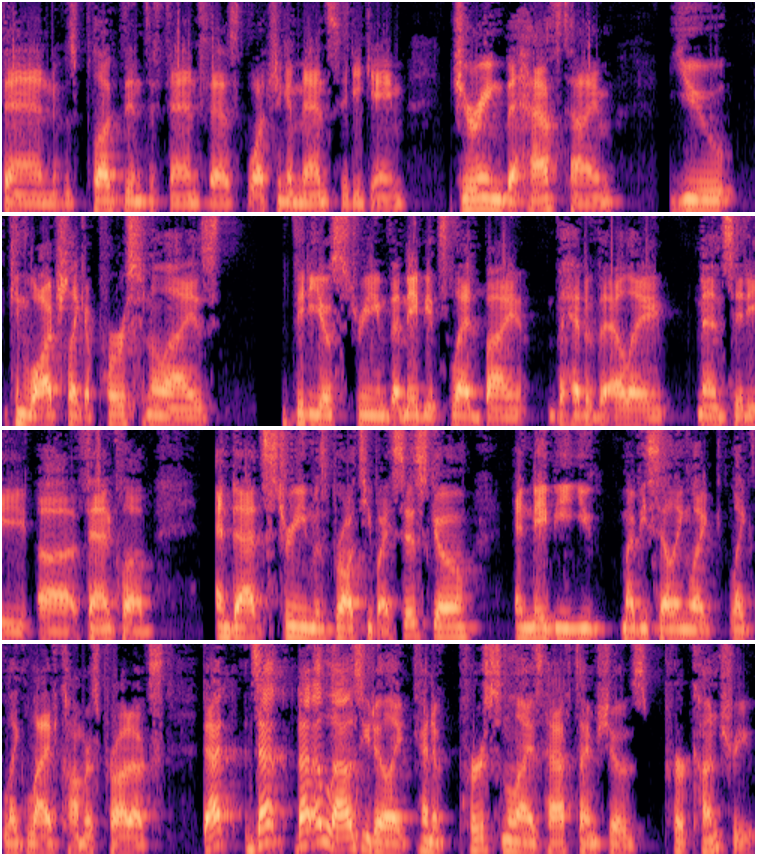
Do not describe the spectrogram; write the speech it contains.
fan who's plugged into FanFest watching a Man City game during the halftime, you can watch like a personalized video stream that maybe it's led by the head of the LA Man City uh, fan club, and that stream is brought to you by Cisco, and maybe you might be selling like like like live commerce products. That that that allows you to like kind of personalize halftime shows per country,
